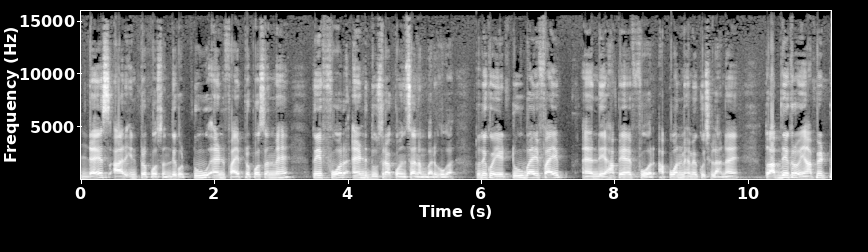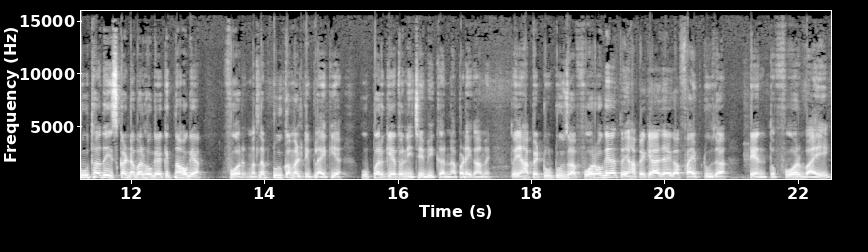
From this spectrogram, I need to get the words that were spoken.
dash are in proportion देखो टू एंड फाइव प्रपोर्शन में है। तो ये फोर एंड दूसरा कौन सा नंबर होगा? तो देखो, ये टू बाई फाइव एंड यहाँ पे है फोर अपॉन में हमें कुछ लाना है। तो आप देख रहे हो, यहाँ पे टू था तो इसका डबल हो गया। कितना हो गया? फोर मतलब टू का मल्टीप्लाई किया। ऊपर किया तो नीचे भी करना पड़ेगा हमें। तो यहाँ पे टू टू ज़ा फोर हो गया। तो यहाँ पे क्या आ जाएगा? फाइव टू ज़ा टेन तो फोर बाई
